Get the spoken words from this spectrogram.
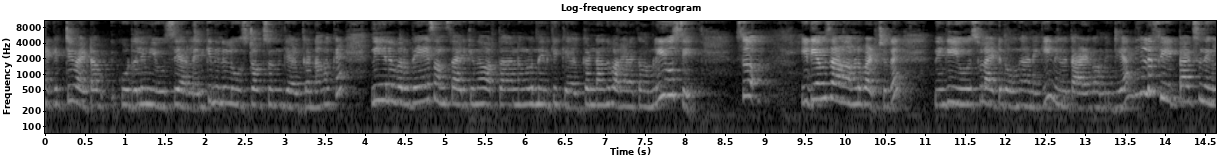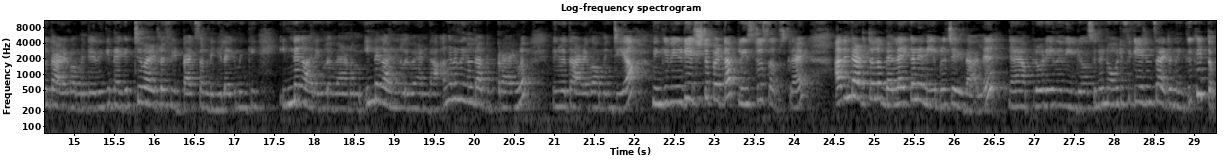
നെഗറ്റീവ് ആയിട്ടാണ് കൂടുതലും യൂസ് ചെയ്യാറില്ല എനിക്ക് നിന്റെ ലൂസ് ടോക്സ് ഒന്നും കേൾക്കണ്ട എന്നൊക്കെ നീ ഇങ്ങനെ വെറുതെ സംസാരിക്കുന്ന വർത്തമാനങ്ങളൊന്നും എനിക്ക് കേൾക്കണ്ട എന്ന് പറയാനൊക്കെ നമ്മൾ യൂസ് ചെയ്യും. സോ ഇഡിയംസ് ആണ് നമ്മൾ പഠിച്ചത്. നിങ്ങൾക്ക് യൂസ്ഫുൾ ആയിട്ട് തോന്നുകയാണെങ്കിൽ നിങ്ങൾ താഴെ കമന്റ് ചെയ്യുക നിങ്ങളുടെ ഫീഡ്ബാക്സ് നിങ്ങൾ താഴെ കമന്റ് ചെയ്യുക നിങ്ങൾക്ക് നെഗറ്റീവ് ആയിട്ടുള്ള ഫീഡ്ബാക്സ് ഉണ്ടെങ്കിൽ ലൈക്ക് നിങ്ങൾക്ക് ഇന്ന കാര്യങ്ങൾ വേണം ഇന്ന കാര്യങ്ങൾ വേണ്ട അങ്ങനെ നിങ്ങളുടെ അഭിപ്രായങ്ങളും നിങ്ങൾ താഴെ കമന്റ് ചെയ്യുക നിങ്ങൾക്ക് വീഡിയോ ഇഷ്ടപ്പെട്ടാൽ പ്ലീസ് ടു സബ്സ്ക്രൈബ് അതിന്റെ അടുത്തുള്ള ബെല്ലൈക്കൺ എനേബിൾ ചെയ്താൽ ഞാൻ അപ്ലോഡ് ചെയ്യുന്ന വീഡിയോസിന്റെ നോട്ടിഫിക്കേഷൻസ് ആയിട്ട് നിങ്ങൾക്ക് കിട്ടും.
